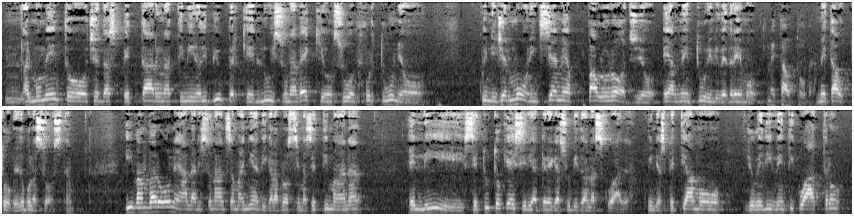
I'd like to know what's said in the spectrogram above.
mh, al momento c'è da aspettare un attimino di più perché lui su una vecchio suo infortunio, quindi Germoni insieme a Paolo Rozio e Avventuri li vedremo Metà ottobre. metà ottobre dopo la sosta. Ivan Varone ha la risonanza magnetica la prossima settimana e lì se tutto ok si riaggrega subito alla squadra. Quindi aspettiamo giovedì 24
